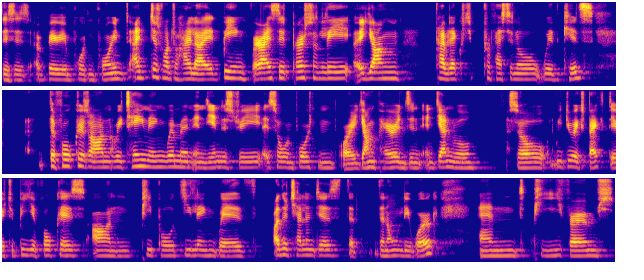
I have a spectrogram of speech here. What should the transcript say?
this is a very important point. I just want to highlight being where I sit personally, a young private equity professional with kids. The focus on retaining women in the industry is so important, or young parents in, in general. So we do expect there to be a focus on people dealing with other challenges that than only work and PE firms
